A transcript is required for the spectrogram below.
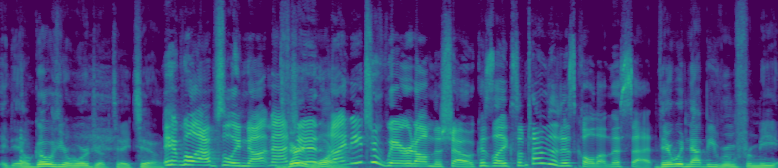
it it'll go with your wardrobe today too. It will absolutely not match very it. warm. I need to wear it on the show because, like, sometimes it is cold on this set. There would not be room for me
